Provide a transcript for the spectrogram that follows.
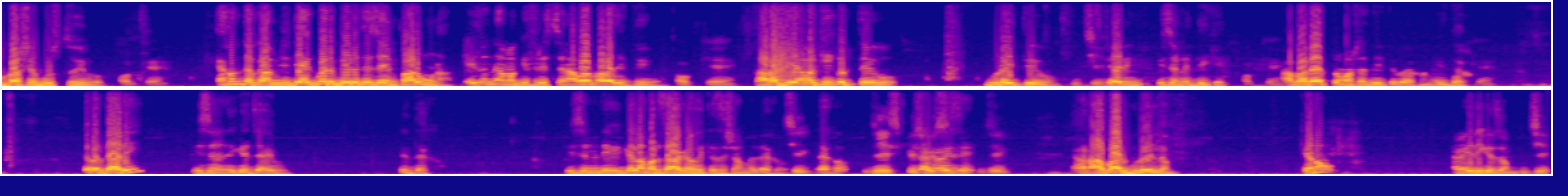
অভ্যাসে বুঝতে হইব। ওকে এখন দেখো আমি যদি একবার বেরোতে যাই পারব না। এই জন্য আমাকে ফ্রিজ আবার পাড়া দিতে হইব। ওকে পাড়া দিয়ে আবার কি করতে হইব? ঘুরাইতে হইব স্টিয়ারিং পিছনের দিকে। ওকে আবার এত মাসে দিতে হবে এখন এই দেখো। এবার গাড়ি পিছনের দিকে যাইব। এই দেখো। পিছনের দিকে গেলাম আর জায়গা হইতেছে সামনে দেখো। দেখো। জি হয়েছে হয়েছে? জি। এখন আবার ঘুরাইলাম। কেন? আমি এদিকে যাব। জি।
